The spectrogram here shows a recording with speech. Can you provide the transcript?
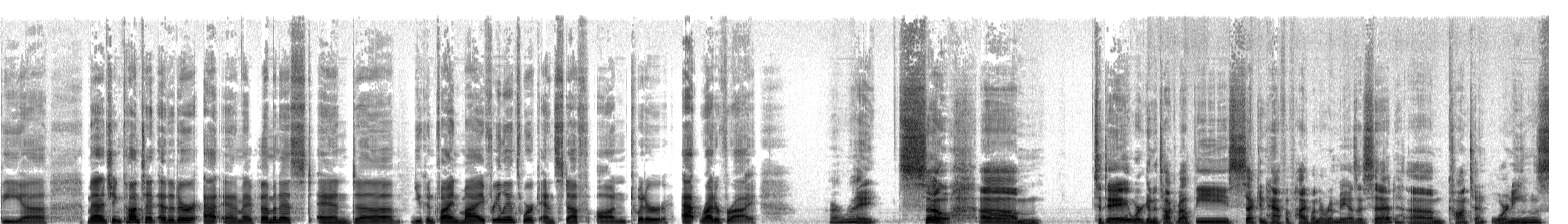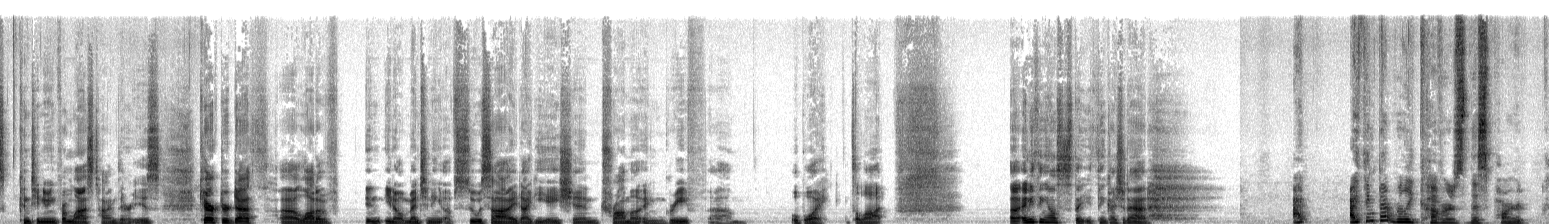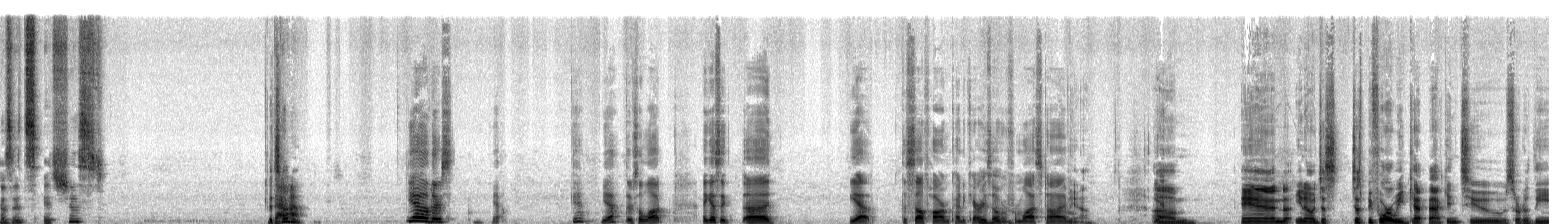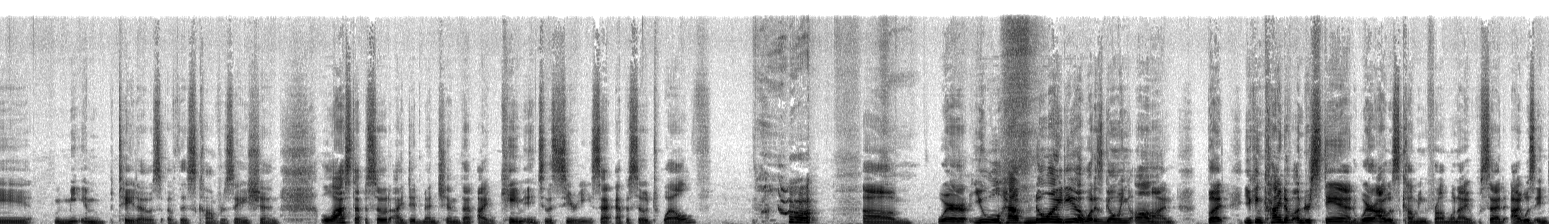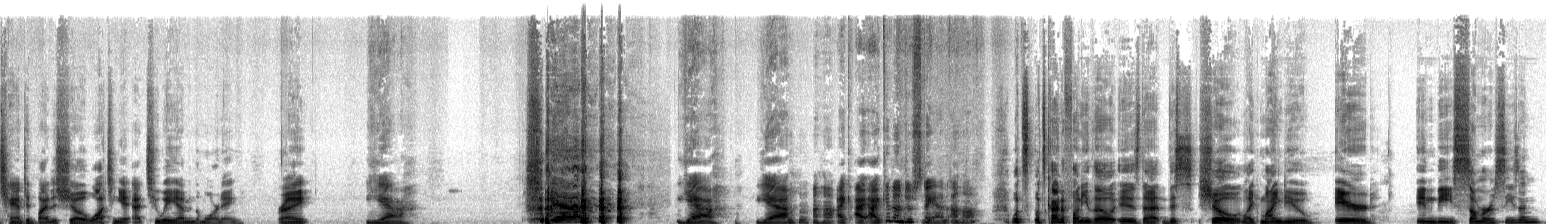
the uh, managing content editor at Anime Feminist, and uh, you can find my freelance work and stuff on Twitter at Writer WriterVrai. All right. So, um, today we're going to talk about the second half of Haibane Renmei, as I said. Um, content warnings continuing from last time. There is character death, uh, a lot of in, you know mentioning of suicide, ideation, trauma, and grief. Um, oh boy, it's a lot. Uh, anything else that you think I should add? I I think that really covers this part because it's it's just It's that. heavy. Yeah, there's yeah, yeah, yeah. There's a lot. I guess it. Uh, yeah, the self harm kind of carries over Mhm. from last time. yeah. Yeah. Um, and you know, just just before we get back into sort of the meat and potatoes of this conversation, last episode I did mention that I came into the series at episode twelve, um, where you will have no idea what is going on. But you can kind of understand where I was coming from when I said I was enchanted by the show, watching it at 2 a.m. in the morning, right? yeah, Yeah. yeah, yeah. Uh huh. I, I I can understand. Uh huh. what's what's kind of funny though is that this show, like mind you, aired in the summer season,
